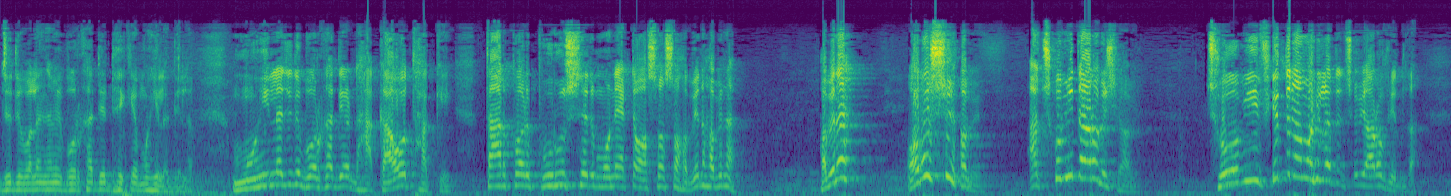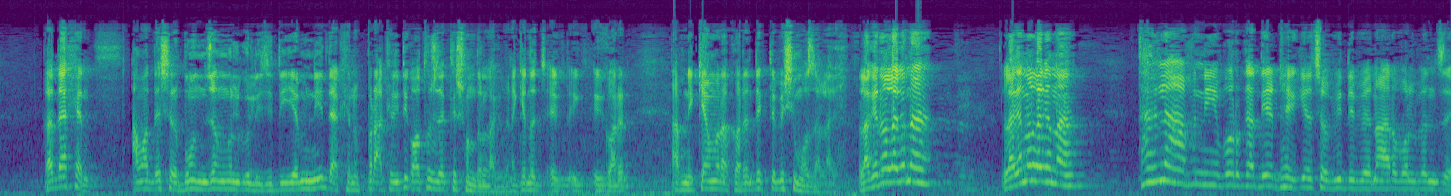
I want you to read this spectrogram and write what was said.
যদি বলেন যে আমি বোরখা দিয়ে ঢেকে মহিলা দিলাম। মহিলা যদি বোরখা দিয়ে ঢাকাও থাকে, তারপর পুরুষের মনে একটা অস্বস্ব হবে না? হবে না? হবে না? অবশ্যই হবে। আর ছবিটা আরও বেশি হবে। ছবি ফিতনা, মহিলাদের ছবি আরও তা দেখেন, আমার দেশের বন জঙ্গলগুলি যদি এমনি দেখেন, প্রাকৃতিক অথচ দেখতে সুন্দর লাগবে না। কিন্তু করেন, আপনি ক্যামেরা করেন, দেখতে বেশি মজা লাগে। লাগে না লাগে না? লাগে না লাগে না? তাহলে আপনি বোরকা দিয়ে ঢেকে ছবি দিবেন আর বলবেন যে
